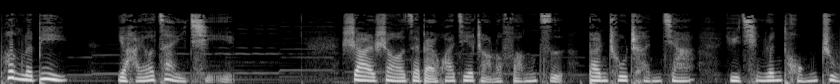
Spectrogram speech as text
碰了壁，也还要在一起。十二少在百花街找了房子，搬出陈家，与情人同住。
